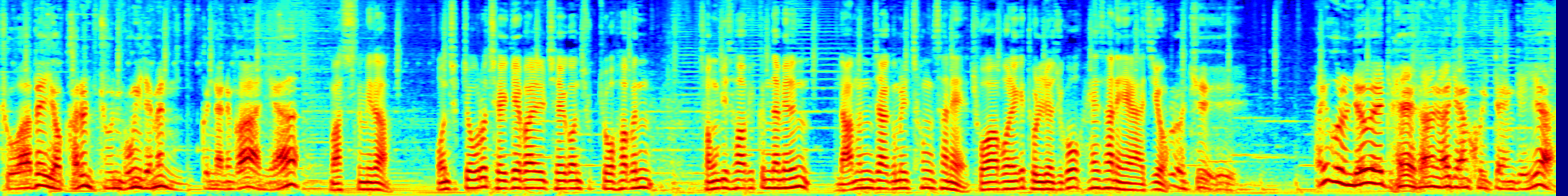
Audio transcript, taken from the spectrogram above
조합의 역할은 준공이 되면 끝나는 거 아니야? 맞습니다. 원칙적으로 재개발, 재건축 조합은 정비 사업이 끝나면 남은 자금을 청산해 조합원에게 돌려주고 해산해야 하지요. 그렇지. 아니 그런데 왜 해산을 하지 않고 있다는 게야?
